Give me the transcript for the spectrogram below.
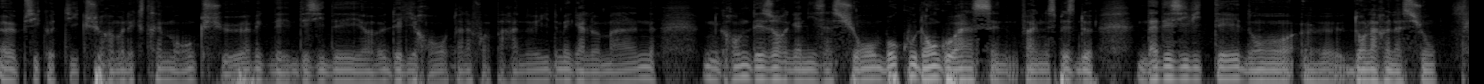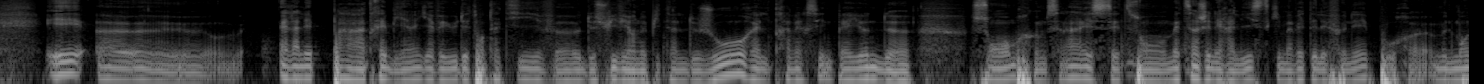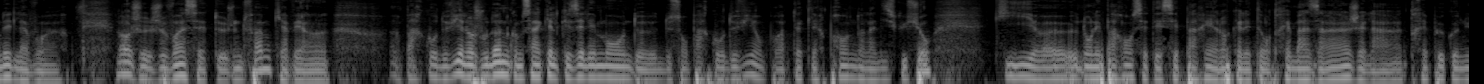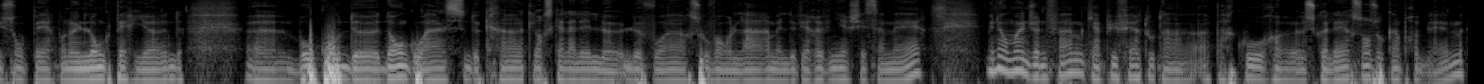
euh, psychotique sur un mode extrêmement anxieux avec des, idées euh, délirantes, à la fois paranoïdes, mégalomanes, une grande désorganisation, beaucoup d'angoisse, enfin une espèce d'adhésivité dans, euh, dans la relation. Et elle allait pas très bien. Il y avait eu des tentatives euh, de suivi en hôpital de jour. Elle traversait une période euh, sombre comme ça, et c'est son médecin généraliste qui m'avait téléphoné pour euh, me demander de la voir. Alors je, vois cette jeune femme qui avait un, un, parcours de vie. Alors je vous donne comme ça quelques éléments de, de son parcours de vie. On pourra peut-être les reprendre dans la discussion euh, dont les parents s'étaient séparés alors qu'elle était en très bas âge. Elle a très peu connu son père pendant une longue période. Euh, beaucoup d'angoisse, de, crainte lorsqu'elle allait le, voir, souvent en larmes. Elle devait revenir chez sa mère. Mais néanmoins, une jeune femme qui a pu faire tout un, parcours euh, scolaire sans aucun problème.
